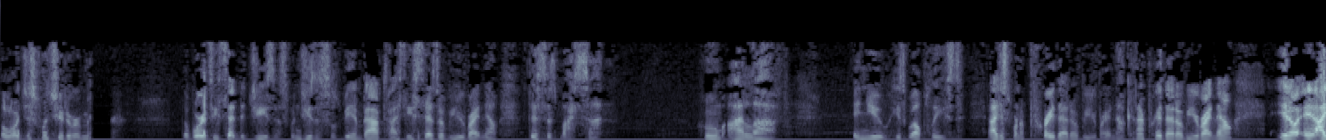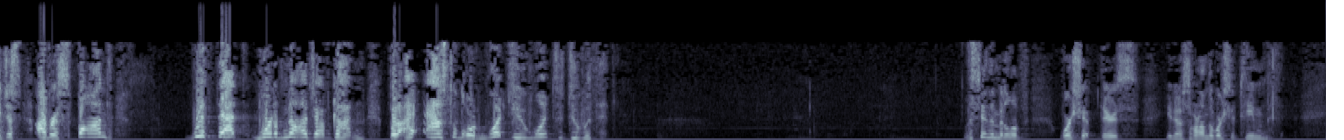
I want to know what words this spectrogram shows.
the Lord just wants you to remember the words he said to Jesus when Jesus was being baptized. He says over you right now, this is my son, whom I love. In you, he's well pleased. I just want to pray that over you right now. Can I pray that over you right now? You know, and I just, I respond with that word of knowledge I've gotten. But I ask the Lord, what do you want to do with it? let's say in the middle of worship, there's, you know, someone on the worship team,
